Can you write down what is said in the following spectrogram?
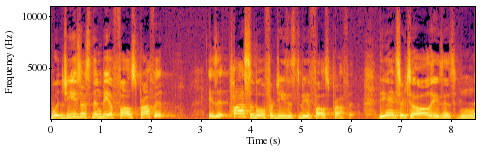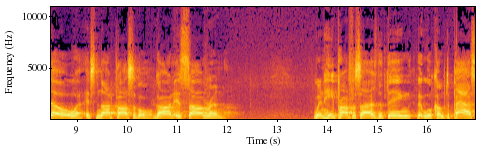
Would Jesus then be a false prophet? Is it possible for Jesus to be a false prophet? The answer to all these is no, it's not possible. God is sovereign. When he prophesies the thing that will come to pass,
